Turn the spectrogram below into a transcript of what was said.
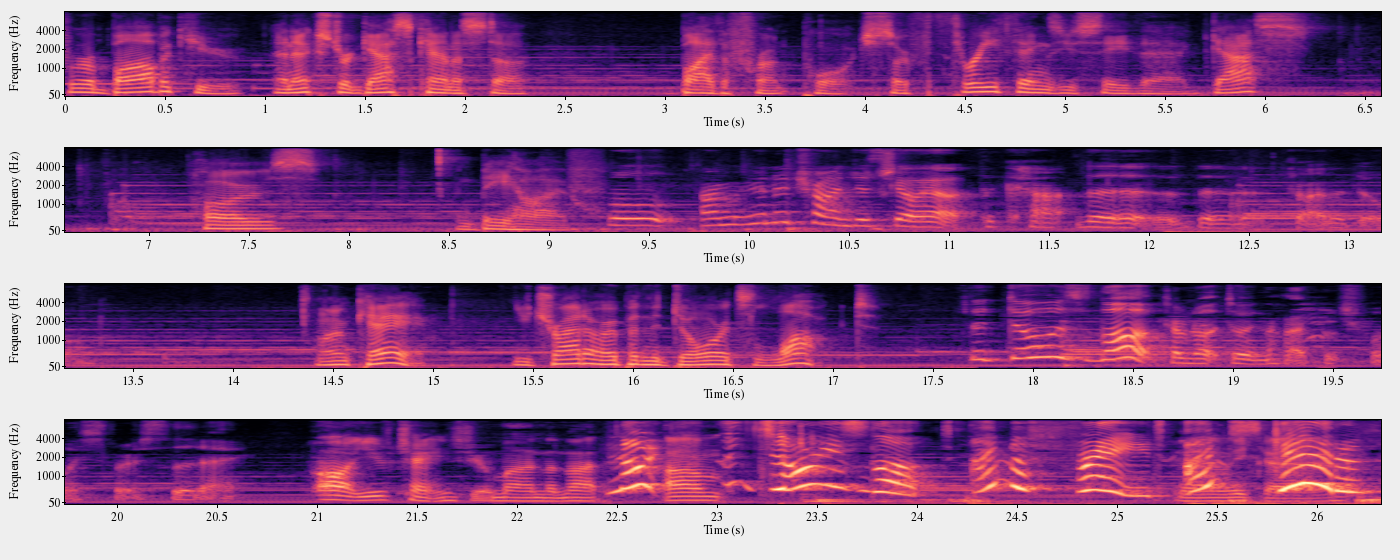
for a barbecue, an extra gas canister by the front porch. So, three things you see there gas, hose, and beehive. Well, I'm gonna try and just go out the car, the the driver door. Okay. You try to open the door, it's locked. The door's locked. I'm not doing the high pitched voice the rest of the day. Oh, you've changed your mind on that. No, Um, the door is locked. I'm afraid. There I'm we go. scared of.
